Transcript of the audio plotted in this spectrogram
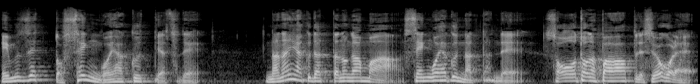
MZ1500 ってやつで、700だったのがまあ1500になったんで、相当なパワーアップですよ、これ。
